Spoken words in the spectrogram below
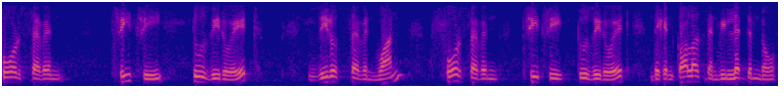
4733 071 4733 They can call us and we'll let them know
